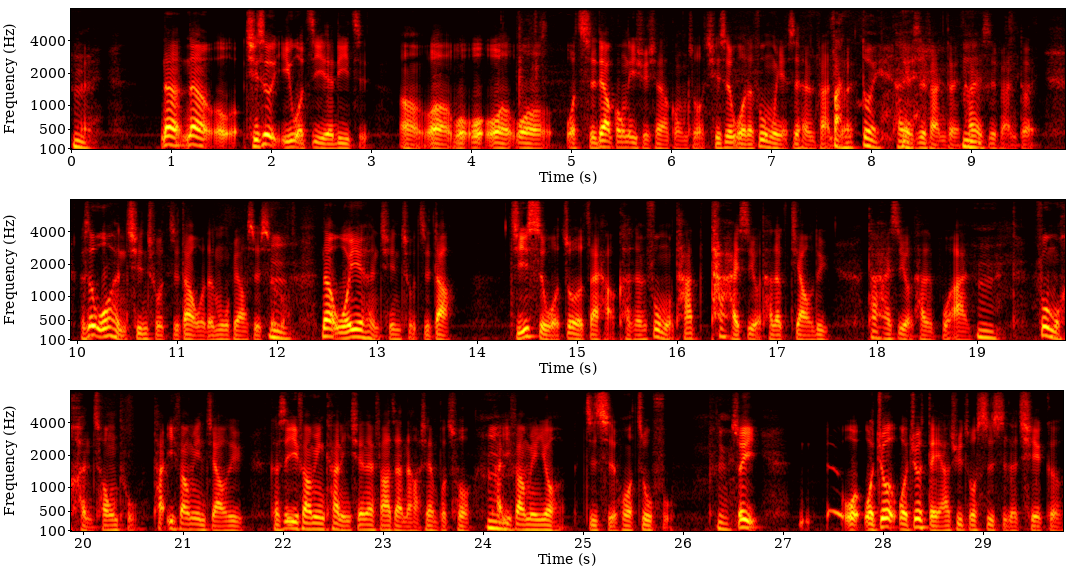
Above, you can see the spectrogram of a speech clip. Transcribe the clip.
嗯，那那我其实以我自己的例子。哦，我我我我我我辞掉公立学校的工作，其实我的父母也是很反对，反对，他也是反对，他也是反对。可是我很清楚知道我的目标是什么，那我也很清楚知道，即使我做的再好，可能父母他他还是有他的焦虑，他还是有他的不安。嗯，父母很冲突，他一方面焦虑，可是一方面看你现在发展的好像不错，他一方面又支持或祝福。对，所以。我我就我就得要去做事实的切割，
